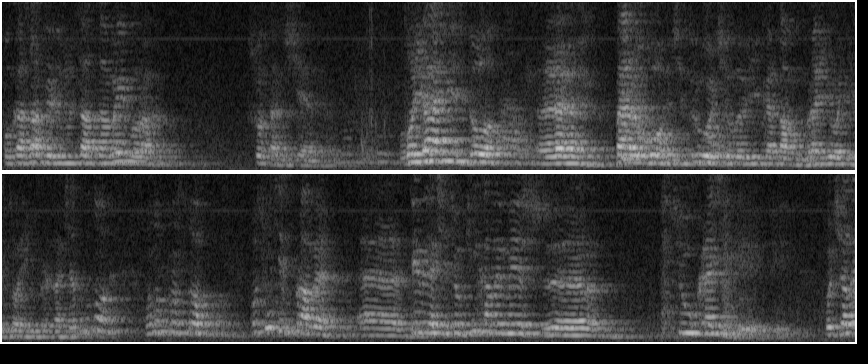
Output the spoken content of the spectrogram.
показати результат на виборах, що там ще? Лояльність до е, першого чи другого чоловіка там в районі, хто їх призначає. Ну, Воно, воно просто, по суті справи, е, дивлячись, об'їхали ми ж е, всю Україну. Почали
